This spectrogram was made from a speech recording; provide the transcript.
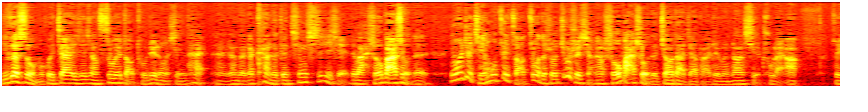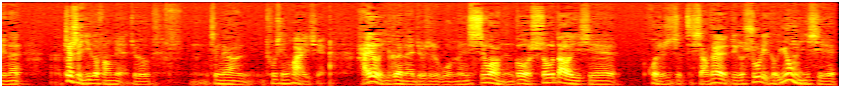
一个是我们会加一些像思维导图这种形态，嗯，让大家看得更清晰一些，对吧？手把手的，因为这节目最早做的时候就是想要手把手的教大家把这文章写出来啊，所以呢，这是一个方面，就嗯尽量图形化一些。还有一个呢，就是我们希望能够收到一些，或者是想在这个书里头用一些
